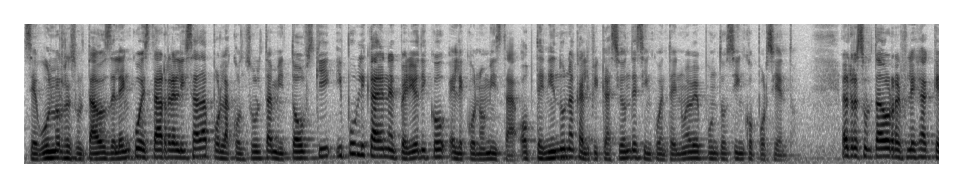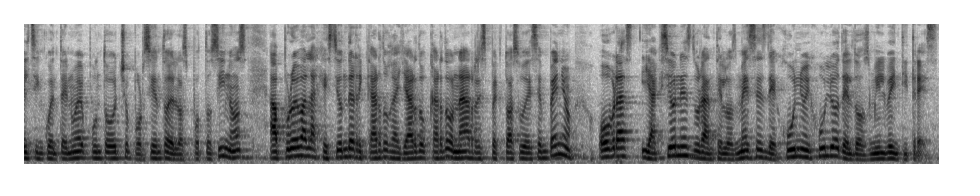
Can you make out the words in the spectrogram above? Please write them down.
según los resultados de la encuesta realizada por la consulta Mitowski y publicada en el periódico El Economista, obteniendo una calificación de 59.5%. El resultado refleja que el 59.8% de los potosinos aprueba la gestión de Ricardo Gallardo Cardona respecto a su desempeño, obras y acciones durante los meses de junio y julio del 2023.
